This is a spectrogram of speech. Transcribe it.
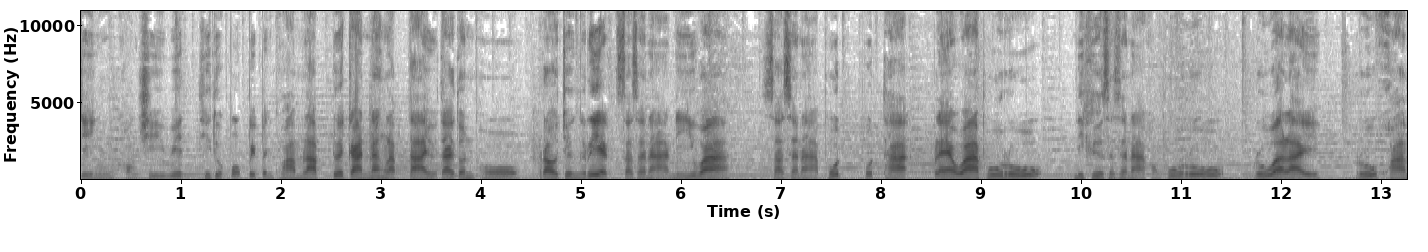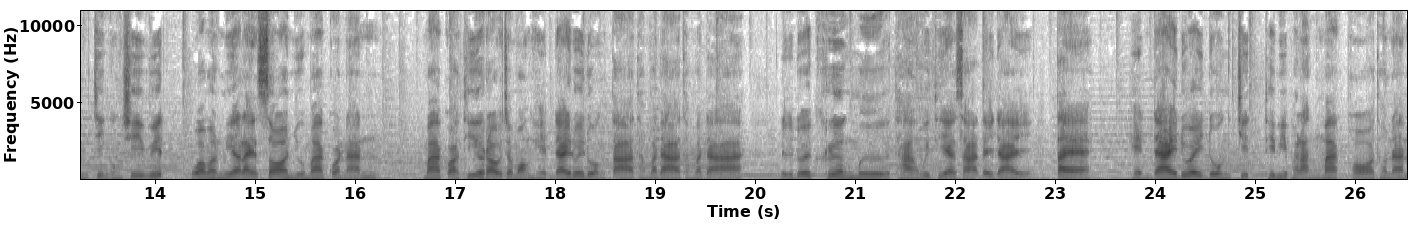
จริงของชีวิตที่ถูกปกปิดเป็นความลับ ด้วยการนั่งหลับตาอยู่ใต้ต้นโพ เราจึงเรียกศาสนานี้ว่า ศาสนาพุทธ พุทธะ แปลว่าผู้รู้ นี่คือศาสนาของผู้รู้ รู้อะไร รู้ความจริงของชีวิต ว่ามันมีอะไรซ่อนอยู่มากกว่านั้น มากกว่าที่เราจะมองเห็นได้ด้วยดวงตาธรรมดาธรรมดา หรือด้วยเครื่องมือทางวิทยาศาสตร์ใด ๆ แต่เห็นได้ด้วยดวงจิตที่มีพลังมากพอเท่านั้น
